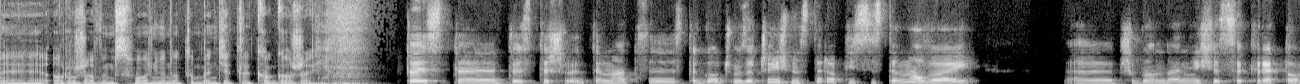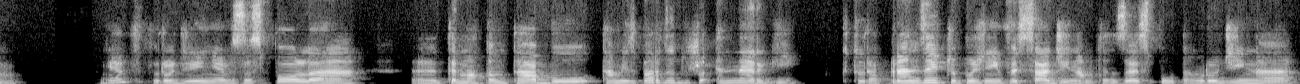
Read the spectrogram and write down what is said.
e, o różowym słoniu, no to będzie tylko gorzej. To jest, e, to jest też temat e, z tego, o czym zaczęliśmy, z terapii systemowej, przyglądanie się sekretom nie? w rodzinie, w zespole, tematom tabu, tam jest bardzo dużo energii, która prędzej czy później wysadzi nam ten zespół, tę rodzinę.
